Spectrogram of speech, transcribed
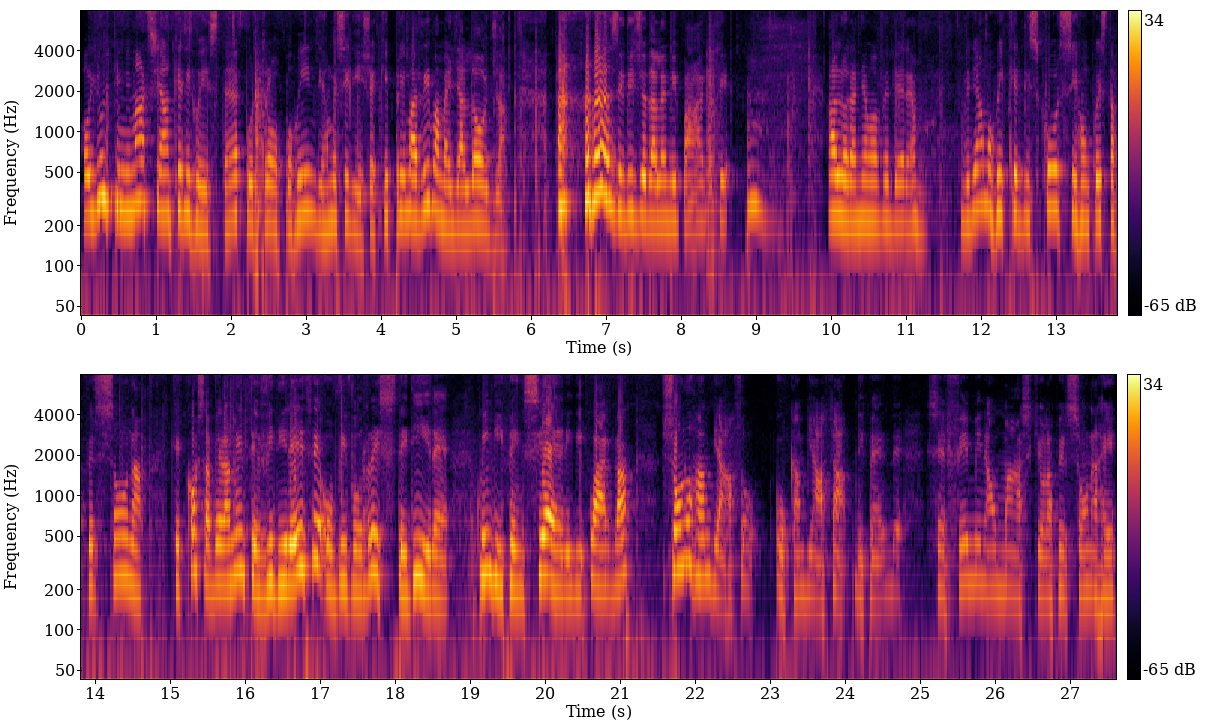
Ho gli ultimi mazzi anche di queste, eh, purtroppo, quindi come si dice, chi prima arriva meglio alloggia. si dice dalle mie parti. Allora andiamo a vedere. Vediamo qui che discorsi con questa persona, che cosa veramente vi direte o vi vorreste dire. Quindi i pensieri di guarda, sono cambiato o cambiata, dipende se è femmina o maschio la persona che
